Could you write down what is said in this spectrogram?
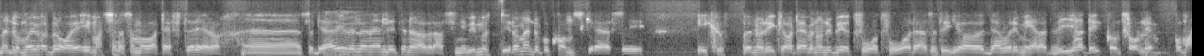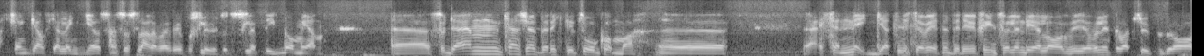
men de har ju varit bra i matcherna som har varit efter det. Då. Eh, så det är väl en, en liten överraskning. Vi mötte ju dem ändå på konstgräs i, i kuppen och det är klart, även om det blev 2-2 där så tycker jag där var det mer att vi hade kontrollen på matchen ganska länge och sen så slarvade vi på slutet och släppte in dem igen. Eh, så den kanske jag inte riktigt såg komma. Eh, nej, sen negativt, jag vet inte. Det finns väl en del lag. Vi har väl inte varit superbra.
